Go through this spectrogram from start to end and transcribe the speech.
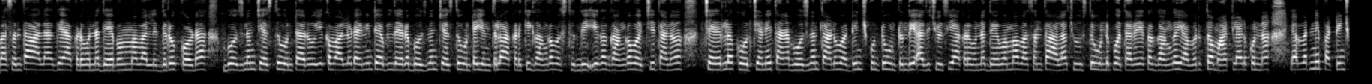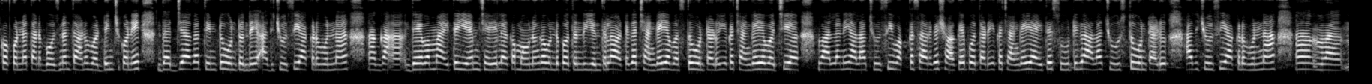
వసంత అలాగే అక్కడ ఉన్న దేవమ్మ వాళ్ళిద్దరూ కూడా భోజనం చేస్తూ ఉంటారు. ఇక వాళ్ళు డైనింగ్ టేబుల్ దగ్గర భోజనం చేస్తూ ఉంటే ఇంతలో అక్కడికి గంగ వస్తుంది. ఇక గంగ వచ్చి తన చైర్లో కూర్చొని తన భోజనం తాను వడ్డించుకుంటూ ఉంటుంది. అది చూసి అక్కడ ఉన్న దేవమ్మ వసంత అలా చూస్తూ ఉండిపోతారు. ఇక గంగ ఎవరితో మాట్లాడుకున్నా ఎవరిని పట్టించుకోకుండా తన భోజనం తాను వడ్డించుకొని దర్జాగా తింటూ ఉంటుంది. అది చూసి అక్కడ ఉన్న దేవమ్మ అయితే ఏం చేయలేక మౌనంగా ఉండిపోతుంది. ఇంతలో అటుగా చెంగయ్య వస్తూ ఉంటాడు. ఇక చెంగయ్య వచ్చి వాళ్ళని అలా చూసి ఒక్కసారిగా షాక్ అయిపోతాడు. ఇక చెంగయ్య అయితే సూటిగా అలా చూస్తూ ఉంటాడు. అది చూసి అక్కడ ఉన్న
